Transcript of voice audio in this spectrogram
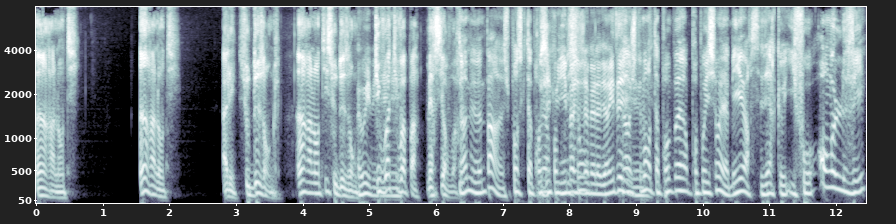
un ralenti, un ralenti. Allez, sous deux angles. un ralenti sous deux ongles. Ah oui, Tu vois, tu vois pas. Merci, au revoir. Non, mais même pas. Je pense que ta première image n'est jamais la vérité. Non, justement, ta première proposition est la meilleure. C'est-à-dire qu'il faut enlever,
